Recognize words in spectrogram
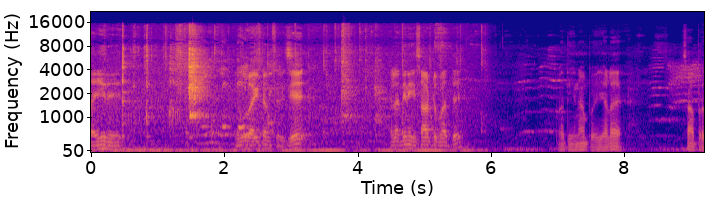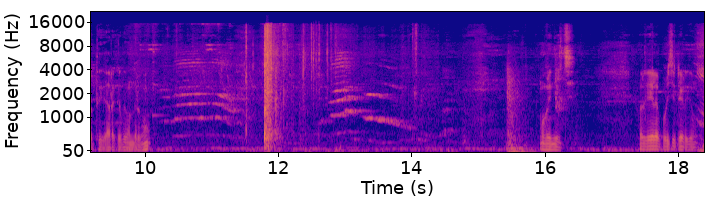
தயிர். இவ்வளோ ஐட்டம்ஸ் இருக்குது எல்லாத்தையும் நீங்கள் சாப்பிட்டு பார்த்து பார்த்தீங்கன்னா இப்போ இலை சாப்பிட்றதுக்கு இறக்குது வந்துருக்கும். முடிஞ்சிருச்சு. ஒரு கையில் பிடிச்சிட்டு எடுக்கணும்.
